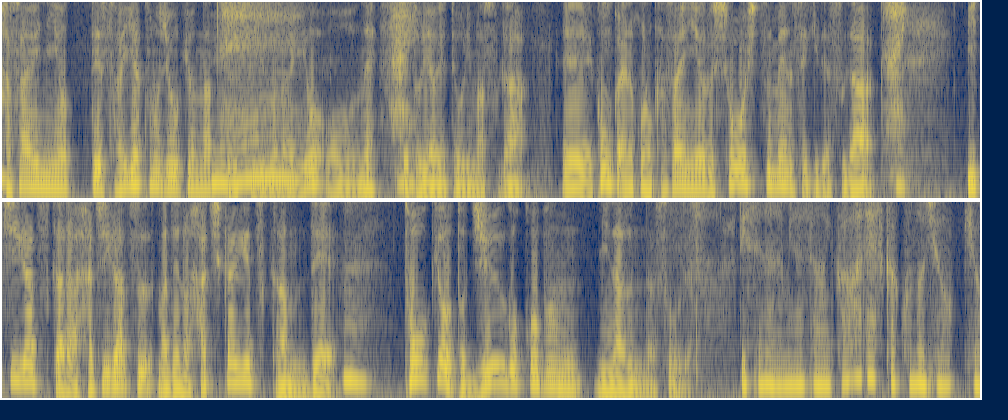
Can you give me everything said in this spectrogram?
火災によって最悪の状況になっているという話題を、おねはい取り上げておりますが、えー今回のこの火災による消失面積ですが、はい。1月から8月までの8ヶ月間で、うん。東京都15個分になるんだそうです。リスナーの皆さんいかがですかこの状況。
